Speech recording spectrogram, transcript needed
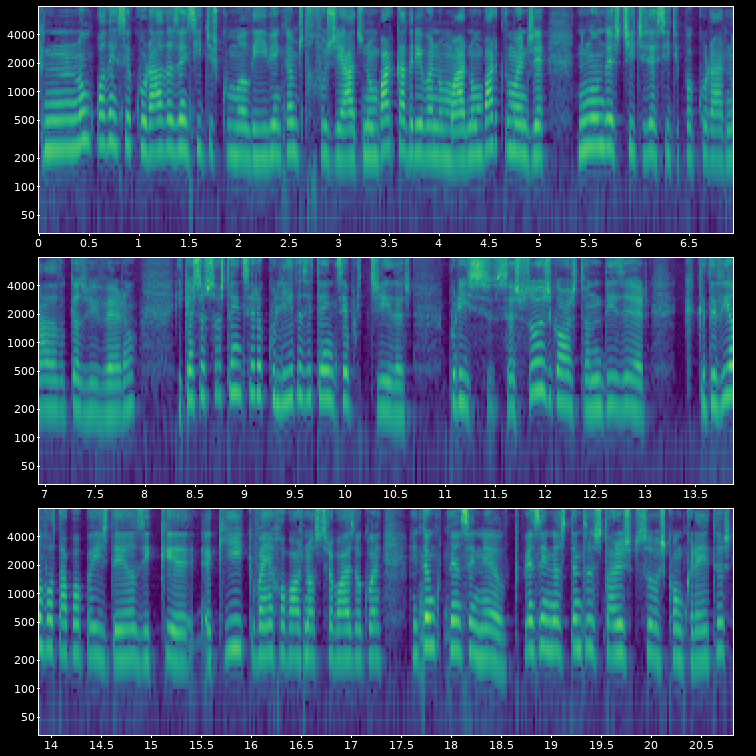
que não podem ser curadas em sítios como a Líbia, em campos de refugiados, num barco à deriva no mar, num barco de uma ONG. Nenhum destes sítios é sítio para curar nada do que eles viveram e que estas pessoas têm de ser acolhidas e têm de ser protegidas. Por isso, se as pessoas gostam de dizer que, que, deviam voltar para o país deles e que aqui que vêm roubar os nossos trabalhos ou que vêm, então que pensem nele, que pensem nas tantas histórias de pessoas concretas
